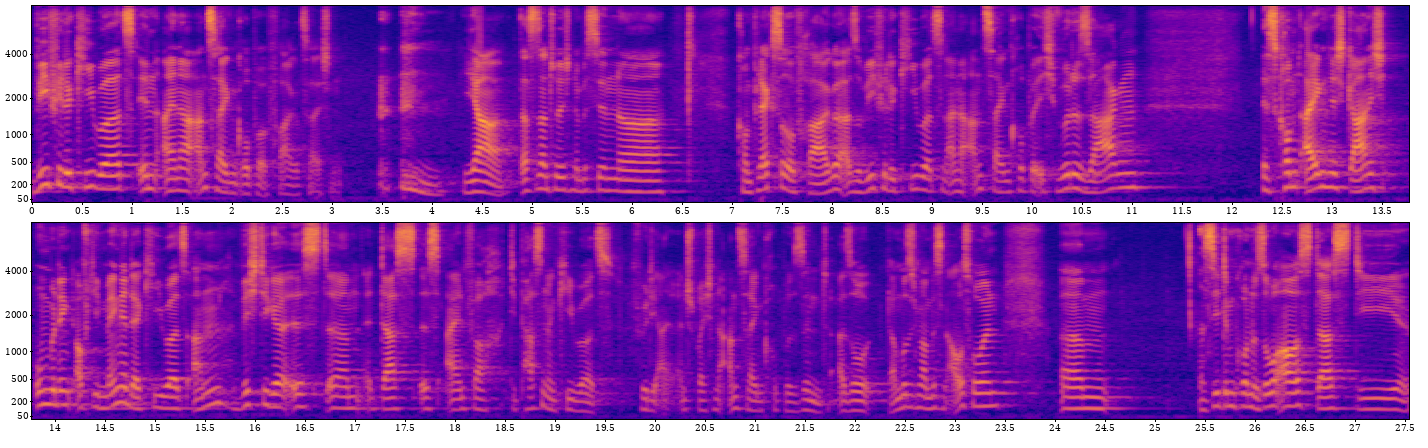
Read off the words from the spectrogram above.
Wie viele Keywords in einer Anzeigengruppe? Fragezeichen. ja, das ist natürlich eine bisschen äh, komplexere Frage. Also wie viele Keywords in einer Anzeigengruppe? Ich würde sagen, es kommt eigentlich gar nicht unbedingt auf die Menge der Keywords an. Wichtiger ist, ähm, dass es einfach die passenden Keywords für die entsprechende Anzeigengruppe sind. Also da muss ich mal ein bisschen ausholen. Ähm, es sieht im Grunde so aus, dass die.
